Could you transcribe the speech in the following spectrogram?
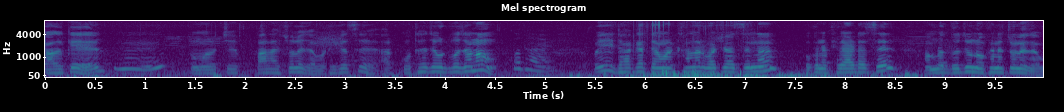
কালকে তোমার হচ্ছে পালায় চলে যাব ঠিক আছে? আর কোথায় যে উঠবো জানো? কোথায়? ওই ঢাকাতে আমার খালার বাসা আছে না? ওখানে ফ্ল্যাট আছে। আমরা দুজন ওখানে চলে যাব।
